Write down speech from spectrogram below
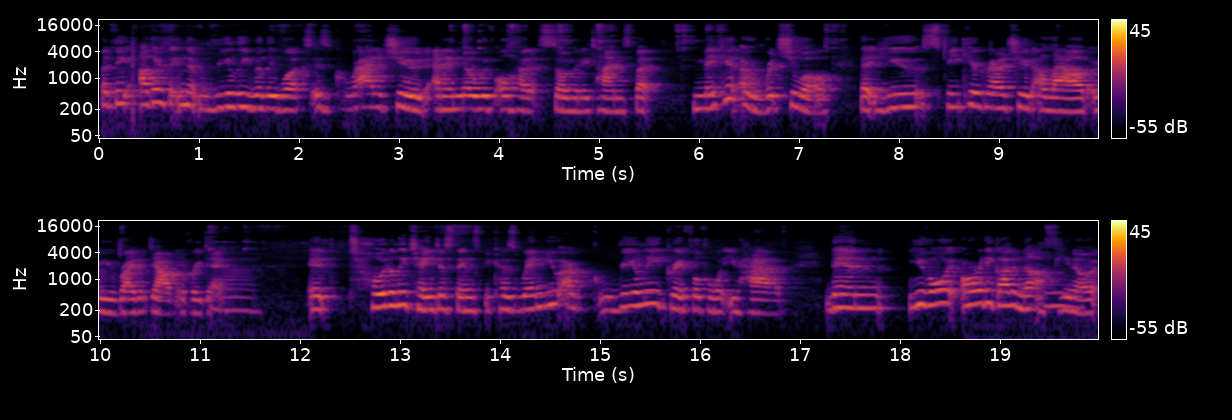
but the other thing that really really works is gratitude. And i know we've all heard it so many times but make it a ritual that you speak your gratitude aloud or you write it down every day. Yeah. it totally changes things because when you are really grateful for what you have then you've already got enough you know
